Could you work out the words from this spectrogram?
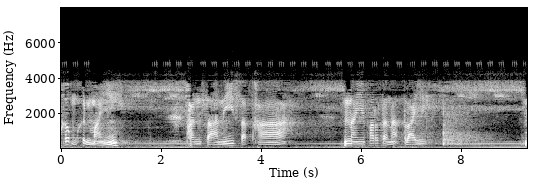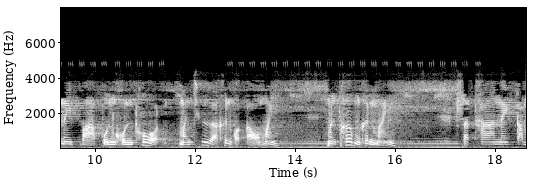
เพิ่มขึ้นไหม พรรษานี้ศรัทธา ในพระรัตนตรัย ในบาปปุญคุณโทษ มันเชื่อขึ้นกว่าเก่าไหม มันเพิ่มขึ้นไหมศรัทธาในกรรม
